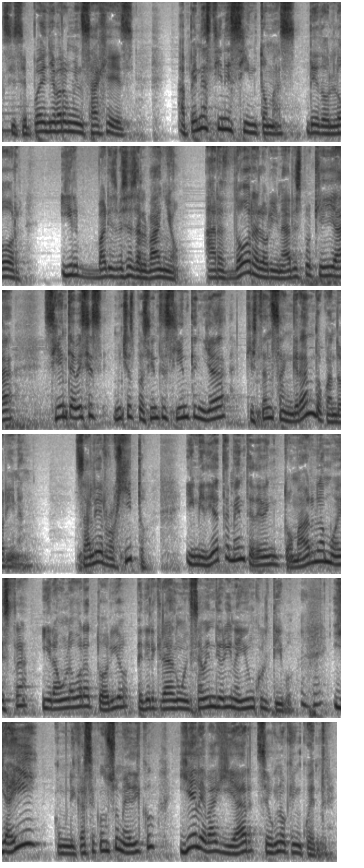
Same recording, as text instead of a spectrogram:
si se puede llevar un mensaje es, apenas tiene síntomas de dolor, ir varias veces al baño, ardor al orinar, es porque ya siente, a veces muchos pacientes sienten ya que están sangrando cuando orinan sale rojito. Inmediatamente deben tomar la muestra, ir a un laboratorio, pedir que le hagan un examen de orina y un cultivo. Y ahí comunicarse con su médico y él le va a guiar según lo que encuentre.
